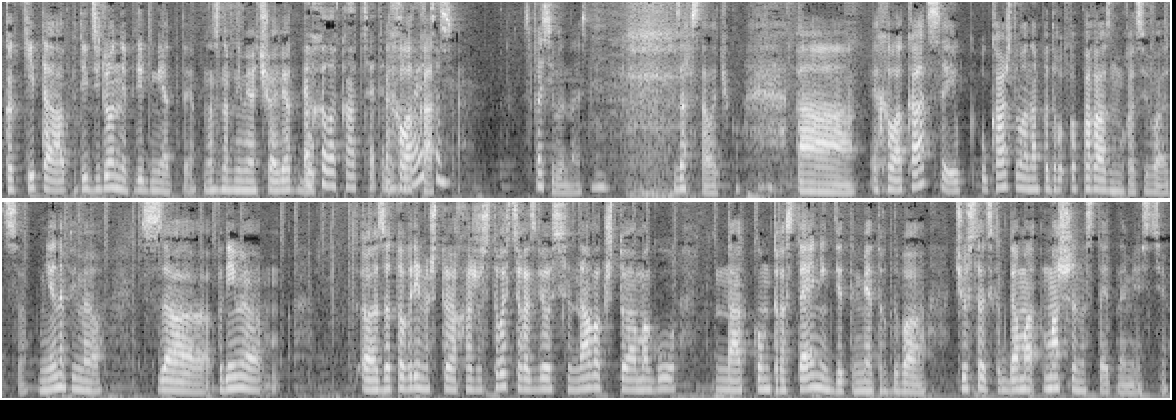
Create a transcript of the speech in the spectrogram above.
какие-то определенные предметы. У нас, например, человек был... Эхолокация это называется? Спасибо, Настя, за вставочку. А, эхолокация, у- каждого она по-разному развивается. У меня, например, за время э, за то время, что я хожу с тростью, развился навык, что я могу на каком-то расстоянии, где-то метр два, чувствовать, когда ма- машина стоит на месте.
